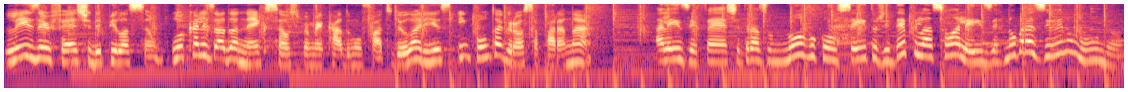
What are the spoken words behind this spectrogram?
Laserfest Depilação, localizado anexa ao supermercado Mufato de Olarias, em Ponta Grossa, Paraná. A Laserfest traz um novo conceito de depilação a laser no Brasil e no mundo.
